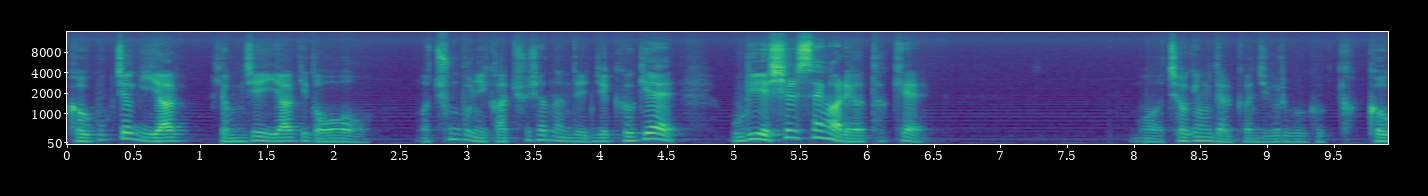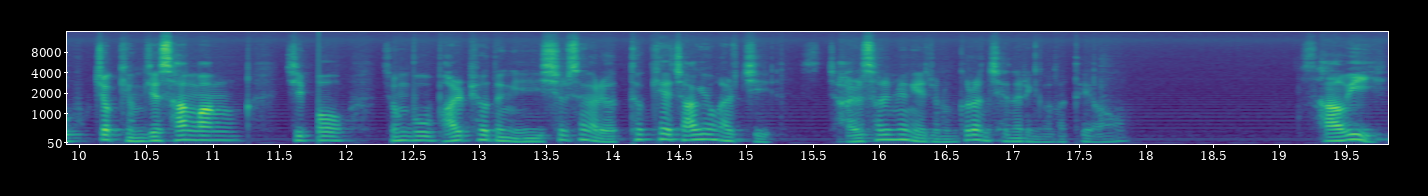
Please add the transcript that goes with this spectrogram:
거국적 이야, 경제 이야기도 뭐 충분히 갖추셨는데 이제 그게 우리의 실생활에 어떻게 뭐 적용될 건지 그리고 그 거국적 경제 상황, 지표, 정부 발표 등이 실생활에 어떻게 작용할지 잘 설명해 주는 그런 채널인 것 같아요. 4위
